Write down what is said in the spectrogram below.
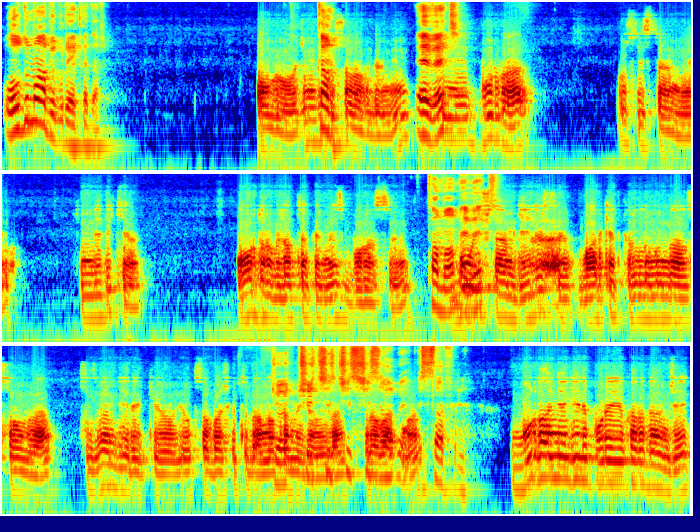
Oldu mu abi buraya kadar? Bir Tamam. şey sorabilir miyim? Evet. Şimdi burada bu sistemde şimdi dedik ya order blok tepemiz burası. Tamam Bu evet. işlem gelirse market kırılımından sonra çizmem gerekiyor yoksa başka türlü anlatamayacağım Çiz çiz ben. çiz çiz abi. Estağfurullah. Buradan ya gelip buraya yukarı dönecek.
